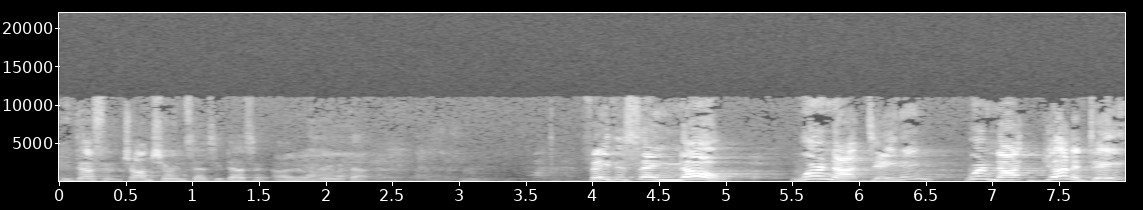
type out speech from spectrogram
he doesn't. John Shern says he doesn't. I don't agree with that. Faith is saying, no, we're not dating. We're not going to date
